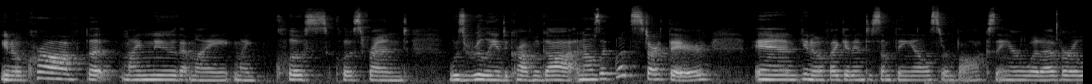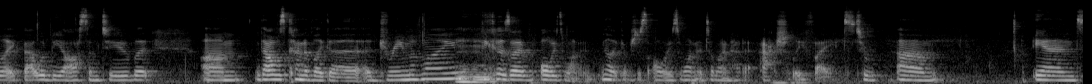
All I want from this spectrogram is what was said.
you know krav but i knew that my my close close friend was really into Krav Maga, and I was like, let's start there. And you know, if I get into something else or boxing or whatever, like that would be awesome too. But um, that was kind of like a, a dream of mine because I've always wanted, like, I've just always wanted to learn how to actually fight. To um, and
